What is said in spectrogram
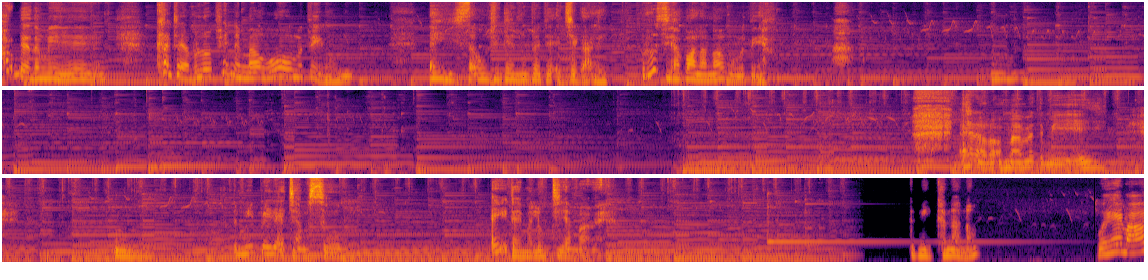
ဟုတ်တယ်သမီးရေခက်တယ်ဘလို့ဖြစ်နေမှကိုမသိဘူးအဲ့ဒီစောင်းကြီးတဲ့လူတက်တဲ့အချက်ကလေဘလို့ဇာပါလာမှကိုမသိဘူးအဲ့ဒါတော့အမှန်ပဲသမီးရေอืมသမီးပြတဲ့အကြံဆို အဲ့ဒီအတိုင်းမလုပ်ကြည့်ရမှာပဲတပည့်ခဏနော်ဝဲမှာ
